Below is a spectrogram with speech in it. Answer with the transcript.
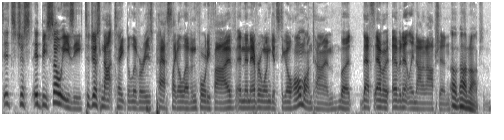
it's just it'd be so easy to just not take deliveries past like 11:45 and then everyone gets to go home on time, but that's ev- evidently not an option. Oh, not an option.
